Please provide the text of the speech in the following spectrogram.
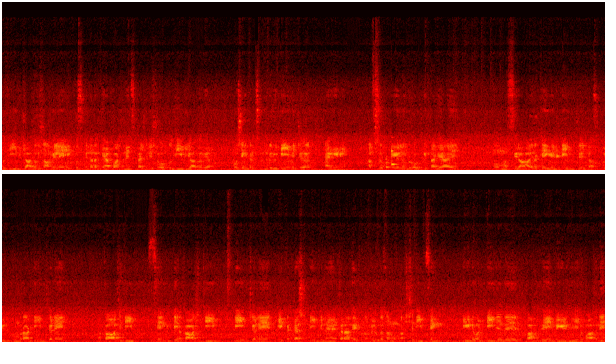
ਕੁਲਦੀਪ ਯਾਦਵ ਸ਼ਾਮਿਲ ਨੇ, ਇੱਕ ਇਹਨਾਂ ਦਾ ਕਿਆ ਭਾਰਤ ਨੇ ਸਪੈਸ਼ਲਿਸਟ ਉਹ ਕੁਲਦੀਪ ਯਾਦਵ ਆ। ਵਾਸ਼ਿੰਗਟਨ ਸੁੰਦਰ ਵੀ ਟੀਮ ਵਿੱਚ ਹੈਗੇ ਨੇ। ਅਕਸਰ ਪਟੇਲ ਨੂੰ ਡਰੋਪ ਕੀਤਾ ਗਿਆ ਹੈ। ਮੁਹੰਮਦ ਸਿਰਾਜ ਰੱਖੇ ਗਏ ਨੇ ਟੀਮ 'ਚ, ਜਸਪ੍ਰੀਤ ਬੁਮਰਾਹ ਟੀਮ 'ਚ ਨੇ, ਆਕਾਸ਼ਦੀਪ ਸਿੰਘ ਤੇ ਆਕਾਸ਼ਦੀਪ ਟੀਮ 'ਚ ਨੇ। ਇੱਕ ਟੈਸਟ ਟੀਮ 'ਚ ਨੇ ਤਰ੍ਹਾਂ ਦੇਖਣ ਨੂੰ ਮਿਲੂਗਾ ਤੁਹਾਨੂੰ ਅਰਸ਼ਦੀਪ ਸਿੰਘ T20 ਜਿਹਦੇ ਭਾਰਤ ਦੇ ਮੇਨ ਗੇਂਦਬਾਜ਼ ਨੇ।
